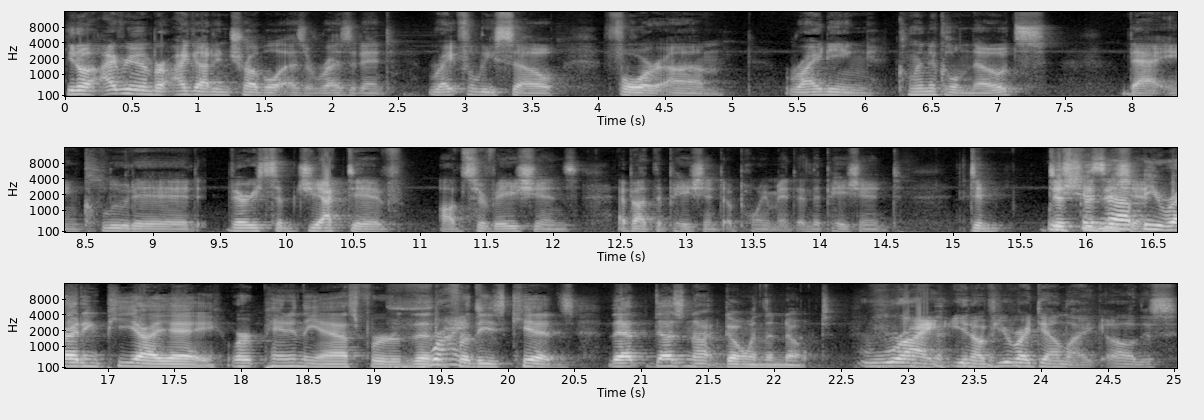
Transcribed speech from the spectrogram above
You know, I remember I got in trouble as a resident, rightfully so, for um, writing clinical notes that included very subjective observations about the patient appointment and the patient di- We should not be writing PIA or pain in the ass for the for these kids. That does not go in the note. Right. You know, if you write down like, oh, this,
